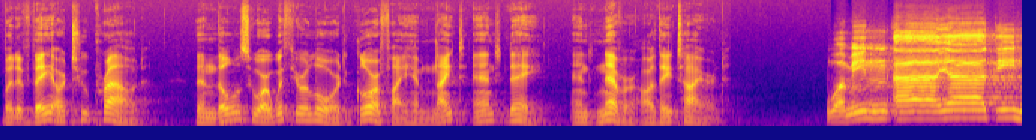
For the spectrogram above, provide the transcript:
But if they are too proud, then those who are with your Lord glorify Him night and day, and never are they tired. ومن اياته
